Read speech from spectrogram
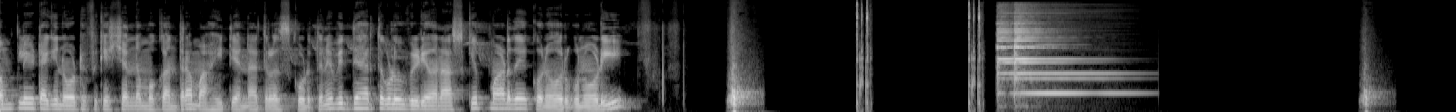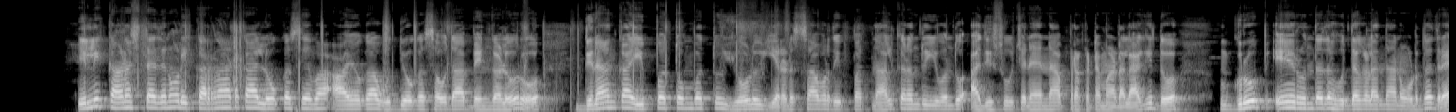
ಕಂಪ್ಲೀಟಾಗಿ ನೋಟಿಫಿಕೇಷನ್ನ ಮುಖಾಂತರ ಮಾಹಿತಿಯನ್ನು ತಿಳಿಸ್ಕೊಡ್ತೀನಿ. ವಿದ್ಯಾರ್ಥಿಗಳು, ವಿಡಿಯೋನ ಸ್ಕಿಪ್ ಮಾಡದೆ ಕೊನೆವರೆಗೂ ನೋಡಿ. ಇಲ್ಲಿ ಕಾಣಿಸ್ತಾ ಇದೆ ನೋಡಿ, ಕರ್ನಾಟಕ ಲೋಕಸೇವಾ ಆಯೋಗ ಉದ್ಯೋಗ ಸೌಧ, ಬೆಂಗಳೂರು. ದಿನಾಂಕ ಇಪ್ಪತ್ತೊಂಬತ್ತು ಏಳು ಎರಡು ಸಾವಿರದ ಇಪ್ಪತ್ನಾಲ್ಕರಂದು ಈ ಒಂದು ಅಧಿಸೂಚನೆಯನ್ನು ಪ್ರಕಟ ಮಾಡಲಾಗಿದ್ದು, ಗ್ರೂಪ್ ಎ ವೃಂದದ ಹುದ್ದೆಗಳನ್ನು ನೋಡಿದ್ರೆ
